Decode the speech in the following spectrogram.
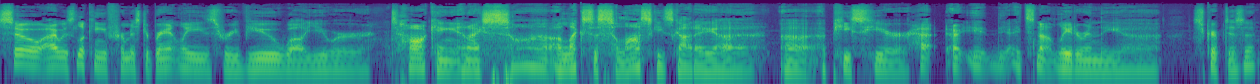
So I was looking for Mr. Brantley's review while you were talking, and I saw Alexis Soloski's got a uh, uh, a piece here. Uh, it's not later in the uh, script, is it?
